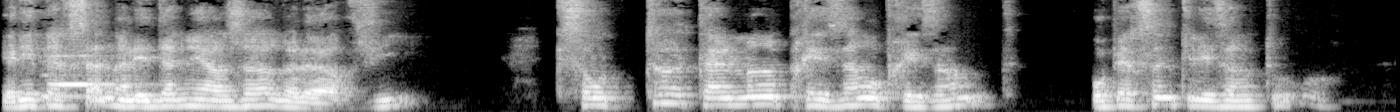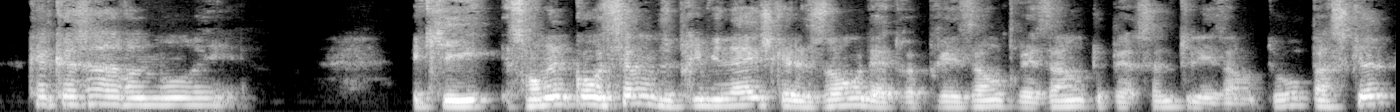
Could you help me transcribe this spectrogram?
il y a des personnes dans les dernières heures de leur vie qui sont totalement présents ou présentes aux personnes qui les entourent, quelques heures avant de mourir, et qui sont même conscientes du privilège qu'elles ont d'être présentes, présentes aux personnes qui les entourent, parce que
